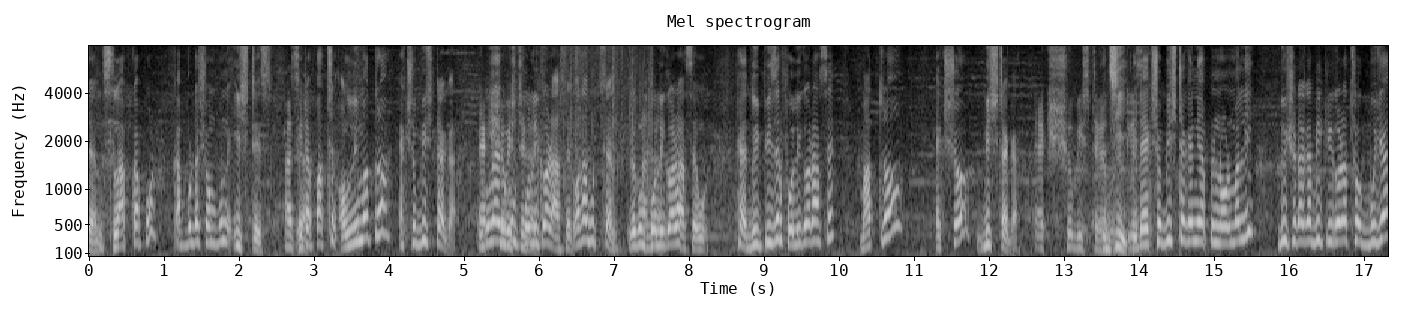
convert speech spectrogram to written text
দেন স্ল্যাব কাপড় কাপড়টা সম্পূর্ণ স্টেজ আচ্ছা। এটা পাচ্ছেন অনলি মাত্র একশো বিশ টাকা। এগুলো 120 এরকম। ফলি করা আছে কথা বুঝছেন? এরকম আচ্ছা। ফলি করা আছে। হ্যাঁ দুই পিসের ফলি করা আছে মাত্র একশো বিশ টাকা। একশো বিশ টাকা জি এটা একশো বিশ টাকা নিয়ে আপনি নর্মালি দুইশো টাকা বিক্রি করা চোখ বুঝা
